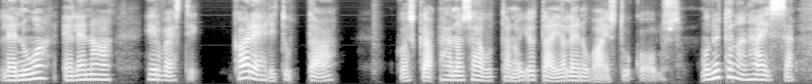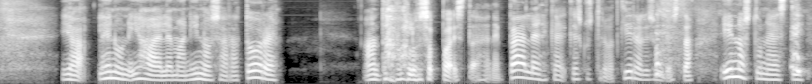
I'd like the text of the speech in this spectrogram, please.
Lenua, Elenaa, hirveästi kadehdituttaa, koska hän on saavuttanut jotain ja Lenu vaistuu koulussa. Mutta nyt ollaan häissä ja Lenun ihailema Nino Saratore antaa valonsa paistaa hänen päälleen. He keskustelevat kirjallisuudesta innostuneesti.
